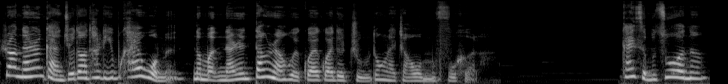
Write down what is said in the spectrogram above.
让男人感觉到他离不开我们，那么男人当然会乖乖的主动来找我们复合了。该怎么做呢？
